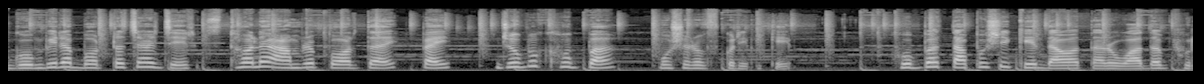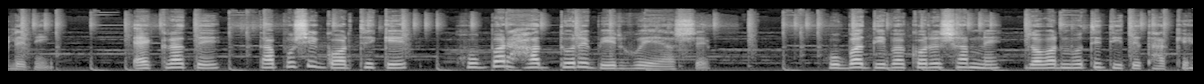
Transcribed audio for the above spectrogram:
গম্ভীরা ভট্টাচার্যের স্থলে আমরা পর্দায় পাই যুবক হুব্বা মোশারফ করিমকে। হুব্বা তাপসীকে দেওয়া তার ওয়াদা ভুলে নেই। এক রাতে তাপসী ঘর থেকে হুব্বার হাত ধরে বের হয়ে আসে। হুব্বা দিবাকরের সামনে জবানবতি দিতে থাকে।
